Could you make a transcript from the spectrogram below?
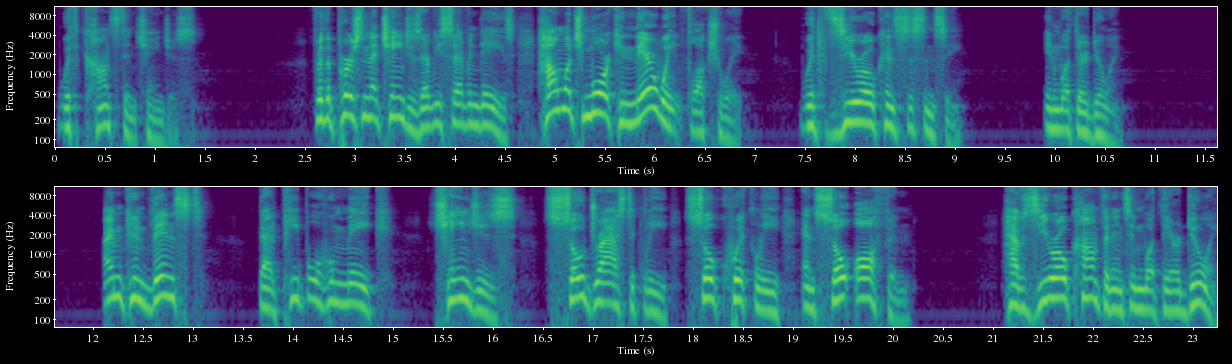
with constant changes? For the person that changes every 7 days, how much more can their weight fluctuate with zero consistency in what they're doing? I'm convinced that people who make changes so drastically, so quickly, and so often have zero confidence in what they're doing.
